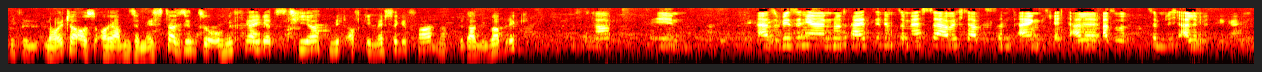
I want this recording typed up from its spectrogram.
Wie viele Leute aus eurem Semester sind so ungefähr jetzt hier mit auf die Messe gefahren? Habt ihr da einen Überblick? Ich glaube zehn. Also wir sind ja nur 13 im Semester, aber ich glaube, es sind eigentlich echt alle, also ziemlich alle mitgegangen.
